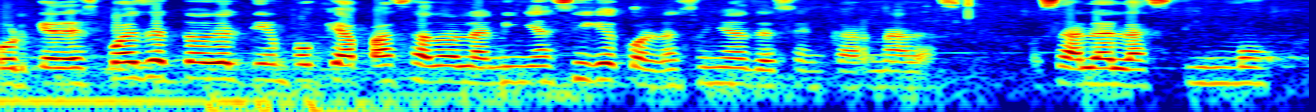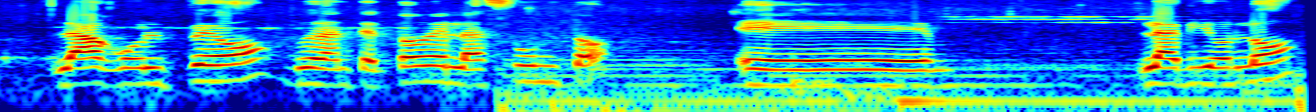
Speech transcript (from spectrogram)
porque después de todo el tiempo que ha pasado la niña sigue con las uñas desencarnadas, o sea, la lastimó, la golpeó durante todo el asunto eh, la violó,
